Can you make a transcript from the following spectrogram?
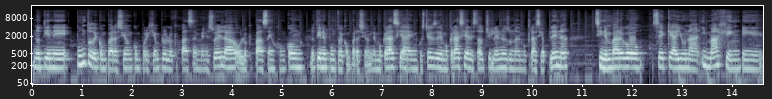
no tiene punto de comparación con, por ejemplo, lo que pasa en Venezuela o lo que pasa en Hong Kong, no tiene punto de comparación. Democracia, en cuestiones de democracia, el Estado chileno es una democracia plena sin embargo, sé que hay una imagen eh,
